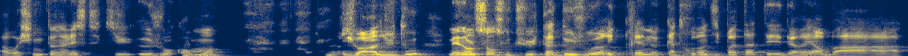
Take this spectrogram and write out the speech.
Washington à l'Est, qui eux jouent encore mhm. moins. Ils jouent rien du tout, mais dans le sens où tu as deux joueurs, ils te prennent 90 patates et derrière, bah,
